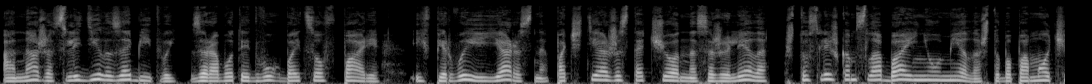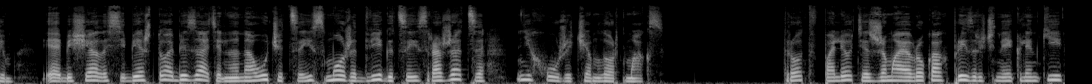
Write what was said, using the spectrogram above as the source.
Она же следила за битвой, за работой двух бойцов в паре, и впервые яростно, почти ожесточенно сожалела, что слишком слаба и неумела, чтобы помочь им, и обещала себе, что обязательно научится и сможет двигаться и сражаться не хуже, чем лорд Макс. Трот в полете, сжимая в руках призрачные клинки,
